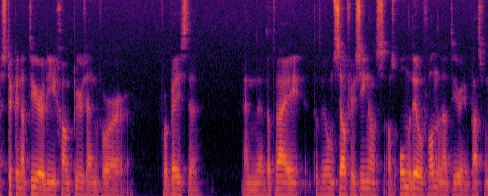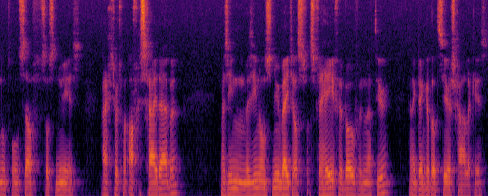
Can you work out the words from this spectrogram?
stukken natuur die gewoon puur zijn voor, voor beesten. En uh, dat wij dat we onszelf weer zien als, als onderdeel van de natuur in plaats van dat we onszelf, zoals het nu is, eigenlijk een soort van afgescheiden hebben. We zien, we zien ons nu een beetje als, als verheven boven de natuur. En ik denk dat dat zeer schadelijk is.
